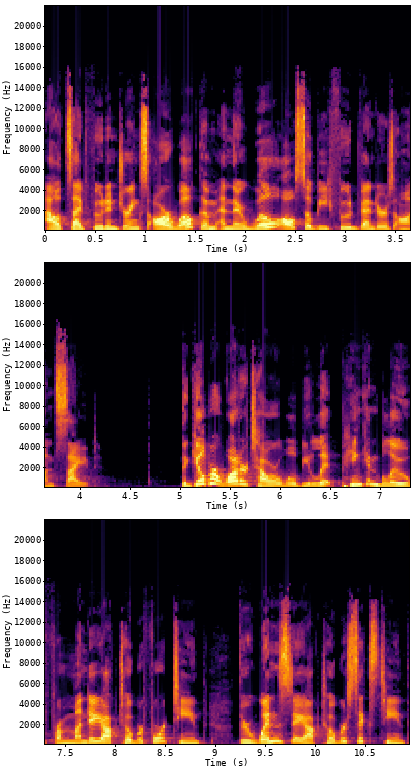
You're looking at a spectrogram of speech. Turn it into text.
Outside food and drinks are welcome, and there will also be food vendors on site. The Gilbert Water Tower will be lit pink and blue from Monday, October 14th through Wednesday, October 16th,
